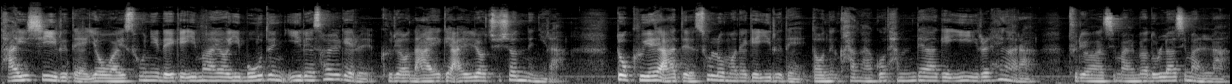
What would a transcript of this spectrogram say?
다윗이 이르되 여호와의 손이 내게 임하여 이 모든 일의 설계를 그려 나에게 알려 주셨느니라. 또 그의 아들 솔로몬에게 이르되 너는 강하고 담대하게 이 일을 행하라. 두려워하지 말며 놀라지 말라.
